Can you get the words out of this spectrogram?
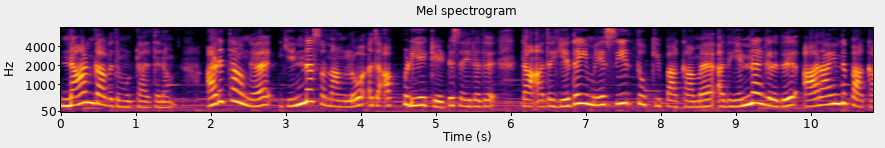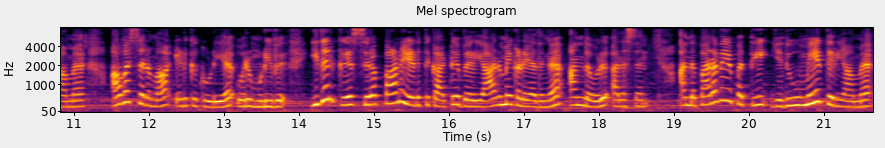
நான்காவது முட்டாள்தனம். அடுத்தவங்க என்ன சொன்னாங்களோ அதை அப்படியே கேட்டு செய்கிறது தான் அதை எதையுமே சீர்தூக்கி பார்க்காம அது என்னங்கிறது ஆராய்ந்து பார்க்காம அவசரமாக எடுக்கக்கூடிய ஒரு முடிவு. இதற்கு சிறப்பான எடுத்துக்காட்டு வேற யாருமே கிடையாதுங்க அந்த ஒரு அரசன். அந்த பறவையை பற்றி எதுவுமே தெரியாமல்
